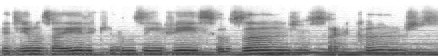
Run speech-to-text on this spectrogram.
Pedimos a Ele que nos envie seus anjos, arcanjos,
